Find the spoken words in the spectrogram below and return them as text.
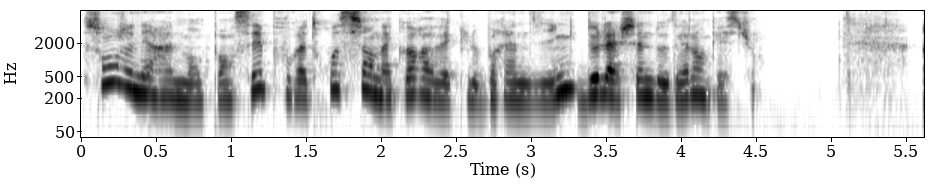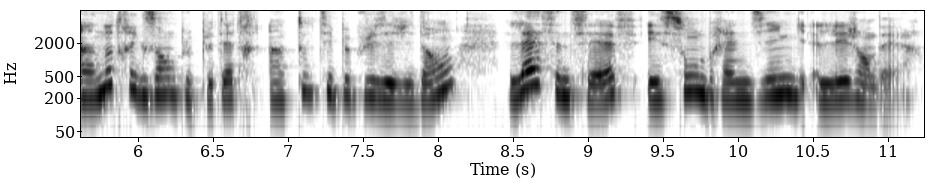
sont généralement pensées pour être aussi en accord avec le branding de la chaîne d'hôtel en question. Un autre exemple peut-être un tout petit peu plus évident, la SNCF et son branding légendaire.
